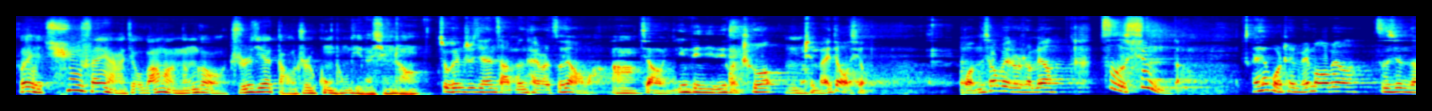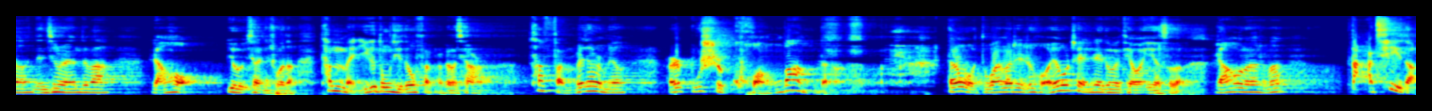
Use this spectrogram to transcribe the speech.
所以区分啊、就往往能够直接导致共同体的形成。就跟之前咱们开份资料嘛，啊讲英菲尼迪那款车、品牌调性，我们的消费者是什么呀？自信的，哎，我这没毛病啊，自信的年轻人对吧？然后又像你说的，他每一个东西都有反面标签儿，它反面标签是什么呀？而不是狂妄的。但是我读完了这之后，哎呦，这这东西挺有意思的。然后呢，什么大气的，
